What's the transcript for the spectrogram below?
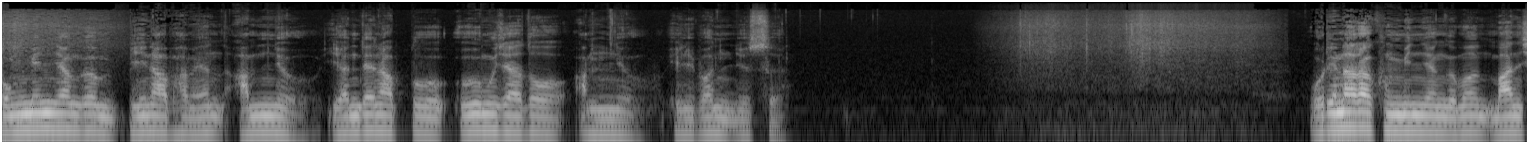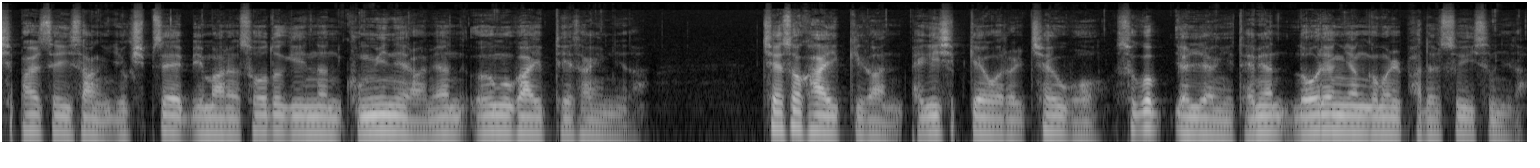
국민연금 미납하면 압류, 연대납부 의무자도 압류. 일본 뉴스. 우리나라 국민연금은 만 18세 이상 60세 미만의 소득이 있는 국민이라면 의무가입 대상입니다. 최소 가입 기간 120개월을 채우고 수급 연령이 되면 노령연금을 받을 수 있습니다.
